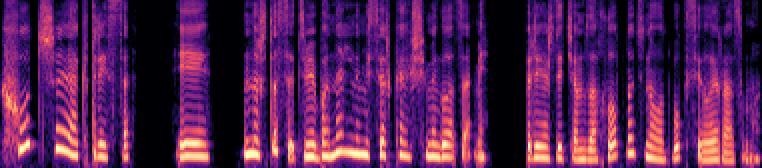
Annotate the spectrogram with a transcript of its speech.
Худшая актриса. И ну что с этими банальными сверкающими глазами?» Прежде чем захлопнуть ноутбук силой разума.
